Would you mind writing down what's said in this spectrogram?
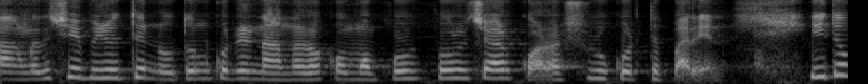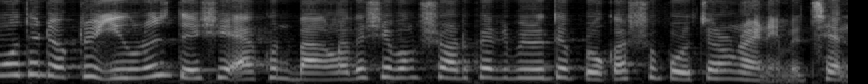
বাংলাদেশের বিরুদ্ধে নতুন করে নানা রকম অপপ্রচার করা শুরু করতে পারেন। ইতোমধ্যে ডক্টর ইউনুস দেশে এখন বাংলাদেশ এবং সরকারের বিরুদ্ধে প্রকাশ্য প্রচারণায় নেমেছেন।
